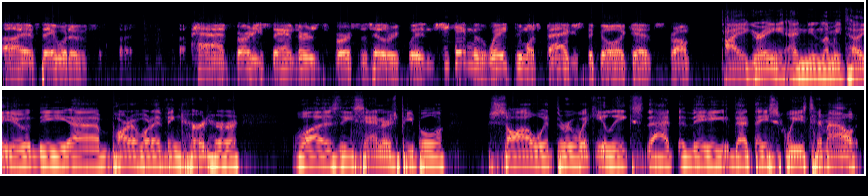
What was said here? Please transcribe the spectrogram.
uh, if they would have uh, had Bernie Sanders versus Hillary Clinton. She came with way too much baggage to go against Trump. I agree, and let me tell you, the uh, part of what I think hurt her was the Sanders people saw with through WikiLeaks that they that they squeezed him out.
